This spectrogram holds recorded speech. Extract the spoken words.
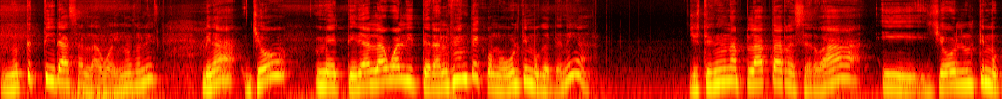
no te tiras al agua y no salís. Mira, yo me tiré al agua literalmente con lo último que tenía. Yo tenía una plata reservada y yo el último,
